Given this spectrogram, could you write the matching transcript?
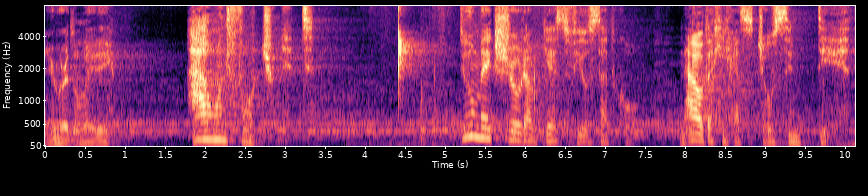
You heard the lady. How unfortunate. Do make sure our guest feels at home, now that he has chosen death.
